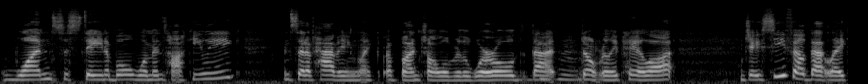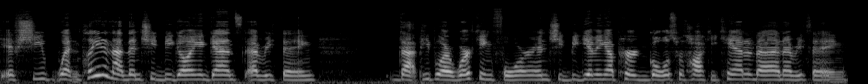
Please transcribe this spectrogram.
one sustainable women's hockey league instead of having like a bunch all over the world that don't really pay a lot. Jaycee felt that like if she went and played in that, then she'd be going against everything that people are working for and she'd be giving up her goals with Hockey Canada and everything.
